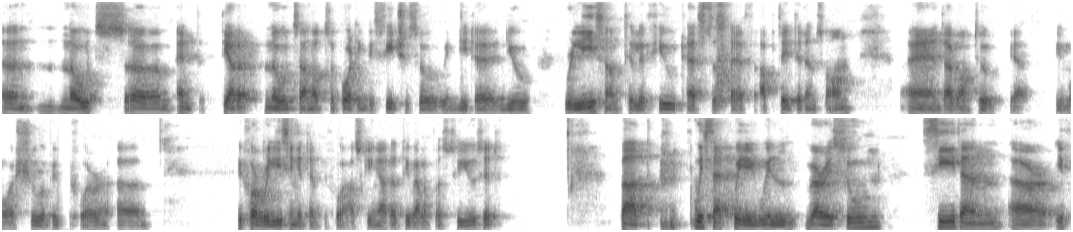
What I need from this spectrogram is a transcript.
uh, nodes uh, and the other nodes are not supporting this feature so we need a new release until a few testers have updated and so on. And i want to yeah be more sure before uh, before releasing it and before asking other developers to use it. But with that we will very soon see then uh, if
